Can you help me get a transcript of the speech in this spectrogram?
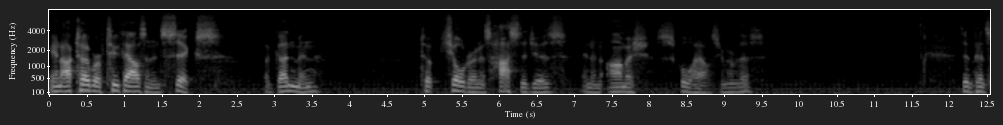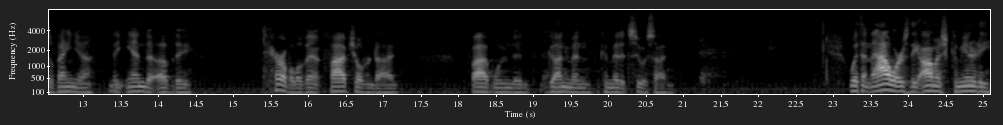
In October of 2006, a gunman took children as hostages in an Amish schoolhouse. You remember this? It's in Pennsylvania, the end of the terrible event. Five children died, five wounded. Gunmen committed suicide. Within hours, the Amish community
